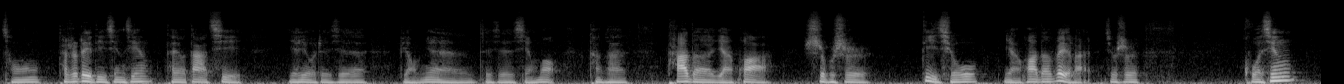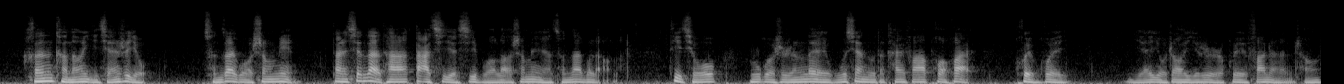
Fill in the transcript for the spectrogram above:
从它是类地行星，它有大气，也有这些表面这些形貌，看看它的演化是不是地球演化的未来。就是火星很可能以前是有存在过生命，但是现在它大气也稀薄了，生命也存在不了了。地球如果是人类无限度的开发破坏，会不会也有朝一日会发展成？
